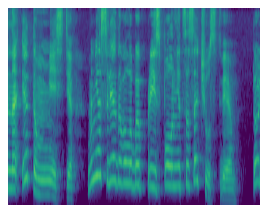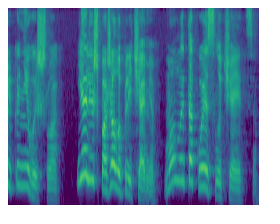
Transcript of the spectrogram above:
на этом месте мне следовало бы преисполниться сочувствием, только не вышло. Я лишь пожала плечами, мол, и такое случается.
